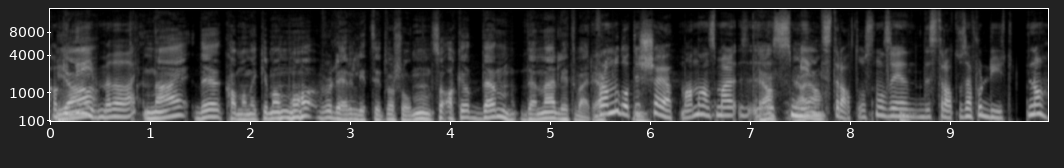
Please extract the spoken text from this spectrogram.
Kan ikke Ja. drive med det der. Nei, det kan man ikke. Man må vurdere litt situasjonen. Så akkurat den, den er litt verre. Da må du gå til kjøpmannen, han som har Ja, smidd ja. Stratosen, og si Stratos er for dyrt nå.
